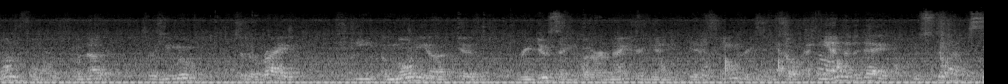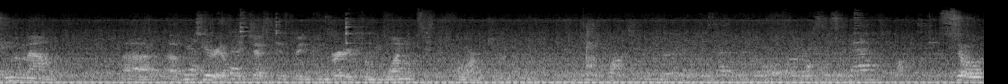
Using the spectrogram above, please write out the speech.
one form to another. So as you move to the right, the ammonia is reducing, but our nitrogen is increasing. So at the end of the day, you still have the same amount uh, of material. It just has been converted from one form to another. So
